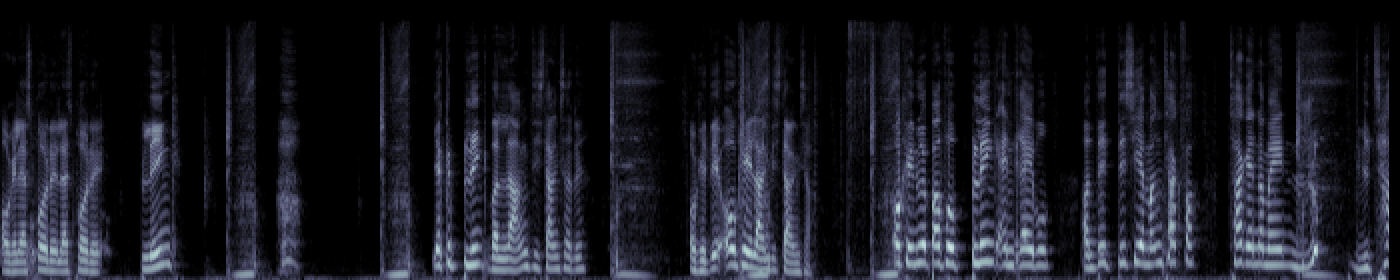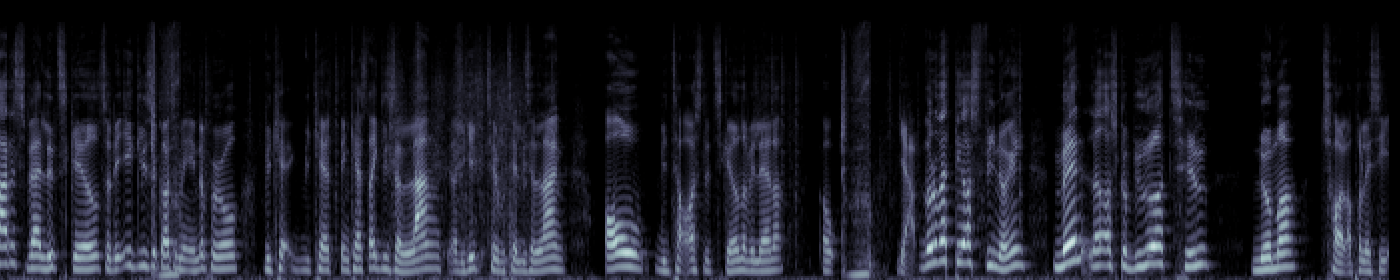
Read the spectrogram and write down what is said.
Okay, lad os prøve det. Lad os prøve det. Blink. Jeg kan blink. Hvor lange distancer er det? Okay, det er okay lange distancer. Okay, nu har jeg bare fået blink-angrebet. Og det, det siger jeg mange tak for. Tak, Enderman. Vi tager desværre lidt skade, så det er ikke lige så godt som en Ender Pearl. Vi kan, vi kan, den kaster ikke lige så langt, og vi kan ikke teleportere lige så langt. Og vi tager også lidt skade, når vi lander. Oh. Ja, ved du hvad, det er også fint nok, ikke? Men lad os gå videre til nummer 12, og prøv lige at se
